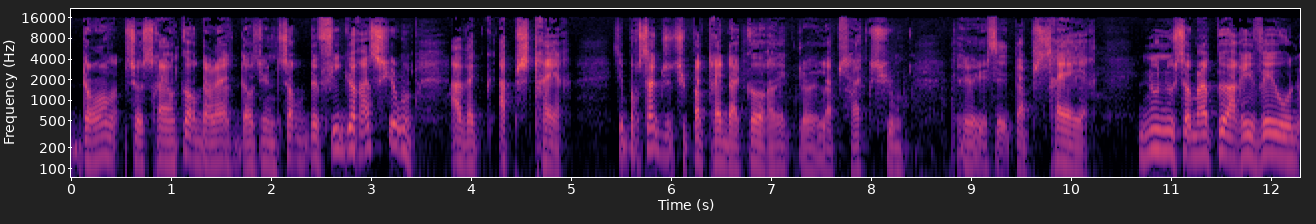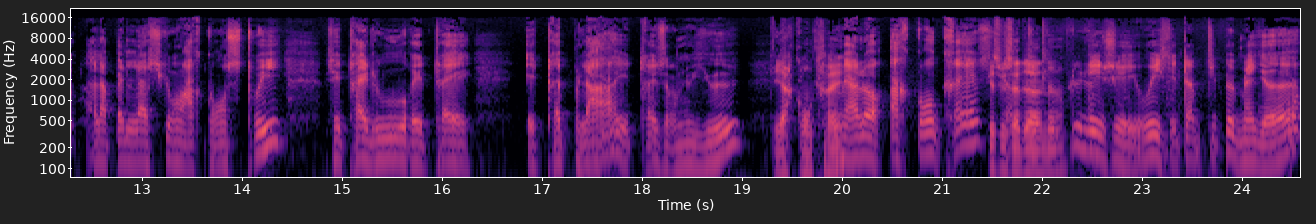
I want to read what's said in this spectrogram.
dans, ce serait encore dans, dans une sorte de figuration avec abstraire. C'est pour ça que je ne suis pas très d'accord avec l'abstraction. Euh, c'est abstraire. Nous, nous sommes un peu arrivés à l'appellation art construit. C'est très lourd et très, et très plat et très ennuyeux. Et art concret? Mais alors, art concret, c'est un petit peu plus léger. Oui, c'est un petit peu meilleur.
